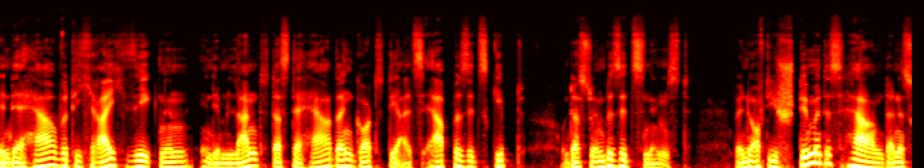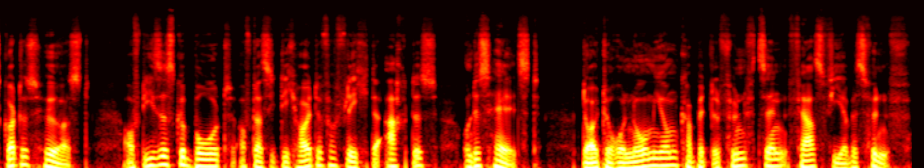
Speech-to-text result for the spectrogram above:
denn der Herr wird dich reich segnen in dem Land, das der Herr dein Gott dir als Erbbesitz gibt und das du in Besitz nimmst. Wenn du auf die Stimme des Herrn deines Gottes hörst, auf dieses Gebot, auf das ich dich heute verpflichte, achtest und es hältst. Deuteronomium Kapitel 15 Vers 4 bis 5.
